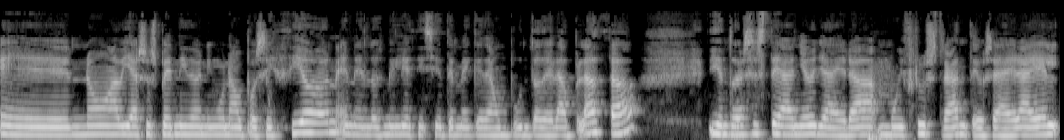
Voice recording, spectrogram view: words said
eh, no había suspendido ninguna oposición, en el 2017 me quedé a un punto de la plaza y entonces este año ya era muy frustrante, o sea, era él,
